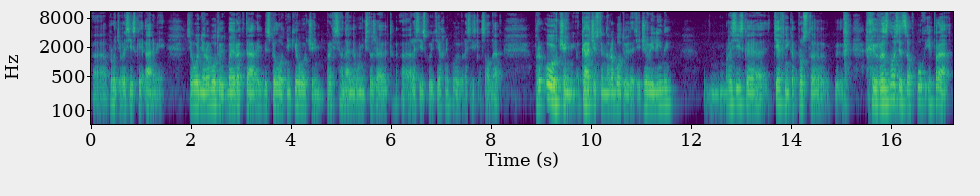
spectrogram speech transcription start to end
а, против российской армии. Сегодня работают байрактары, беспилотники, очень профессионально уничтожают а, российскую технику, российских солдат. Очень качественно работают эти джавелины. Российская техника просто разносится в пух и прах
